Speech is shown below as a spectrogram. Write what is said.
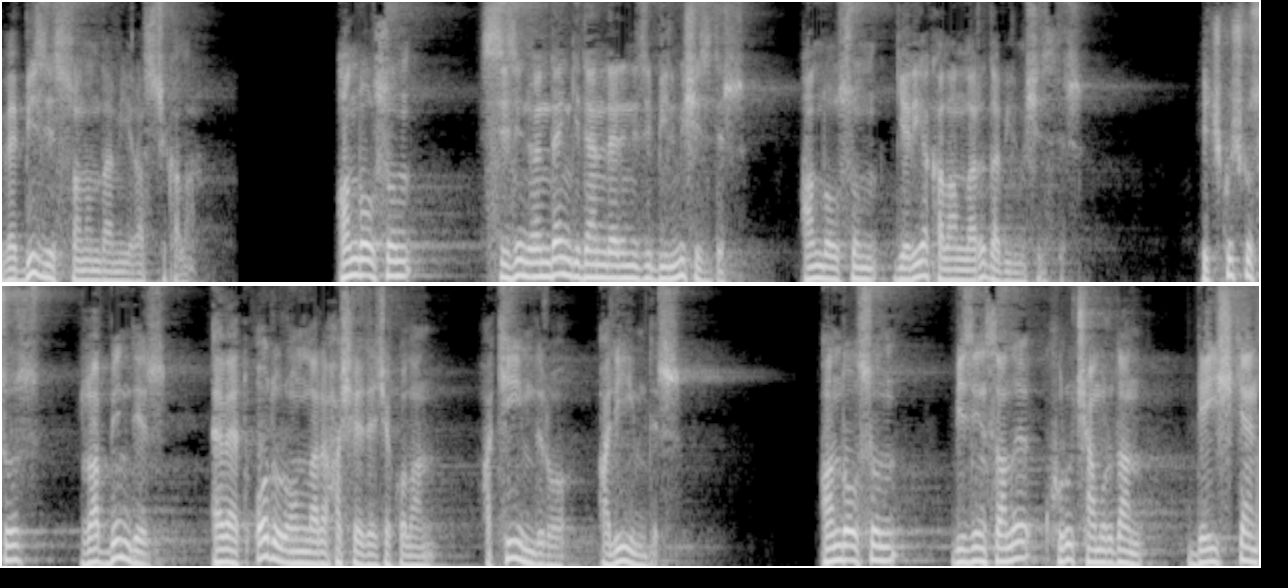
ve biziz sonunda miras çıkalan. Andolsun sizin önden gidenlerinizi bilmişizdir. Andolsun geriye kalanları da bilmişizdir. Hiç kuşkusuz Rabbindir. Evet O'dur onları haşredecek olan. Hakimdir O, alimdir. Andolsun biz insanı kuru çamurdan, değişken,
